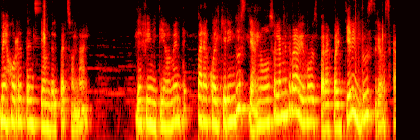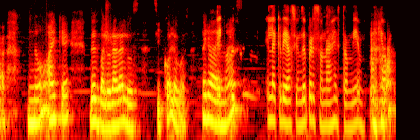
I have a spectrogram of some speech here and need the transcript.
mejor retención del personal. Definitivamente, para cualquier industria, no solamente para videojuegos, para cualquier industria. O sea, no hay que desvalorar a los psicólogos, pero además... En la creación de personajes también. Ajá,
